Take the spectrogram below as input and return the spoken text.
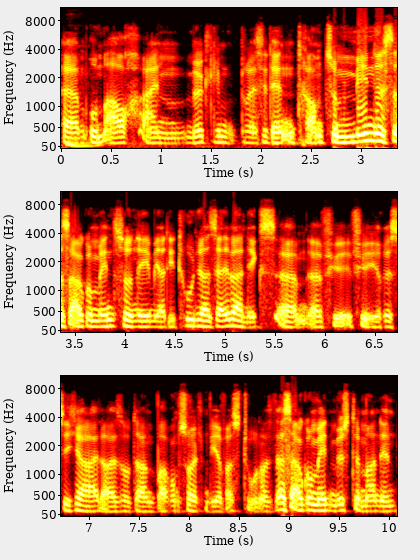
ähm, um auch einem möglichen Präsidenten Trump zumindest das Argument zu nehmen, ja, die tun ja selber nichts ähm, äh, für, für ihre Sicherheit, also dann warum sollten wir was tun? Also das Argument müsste man denn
